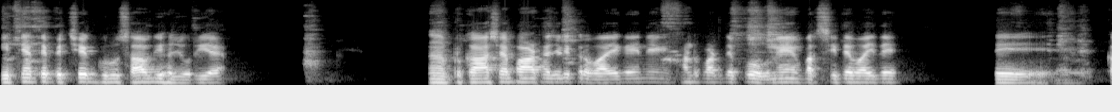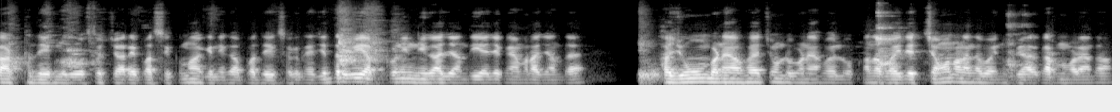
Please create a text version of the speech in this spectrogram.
ਕੀਤੀਆਂ ਤੇ ਪਿੱਛੇ ਗੁਰੂ ਸਾਹਿਬ ਦੀ ਹਜ਼ੂਰੀ ਹੈ। ਪ੍ਰਕਾਸ਼ ਹੈ, ਪਾਠ ਹੈ, ਜਿਹੜੇ ਕਰਵਾਏ ਗਏ ਨੇ ਅਖੰਡ ਪਾਠ ਦੇ ਭੋਗ ਨੇ, ਵਰਸੀ ਤੇ ਬਾਈ ਦੇ। ਤੇ ਇਕੱਠ ਦੇਖ ਲਓ ਦੋਸਤੋ, ਚਾਰੇ ਪਾਸੇ ਘੁਮਾ ਕੇ ਨਿਗਾਹ ਆਪਾਂ ਦੇਖ ਸਕਦੇ ਹਾਂ। ਜਿੱਧਰ ਵੀ ਆਪਣੀ ਨਿਗਾਹ ਜਾਂਦੀ ਹੈ ਜਾਂ ਕੈਮਰਾ ਜਾਂਦਾ ਹੈ, ਹਜੂਮ ਬਣਿਆ ਹੋਇਆ, ਝੁੰਡ ਬਣਿਆ ਹੋਇਆ ਲੋਕਾਂ ਦਾ ਬਾਈ ਦੇ, ਚਾਹਣ ਵਾਲਿਆਂ ਦਾ ਬਾਈ ਨੂੰ ਪਿਆਰ ਕਰਨ ਵਾਲਿਆਂ ਦਾ।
